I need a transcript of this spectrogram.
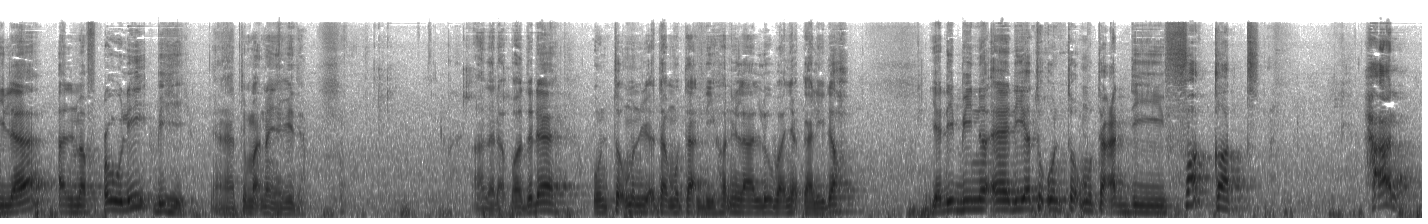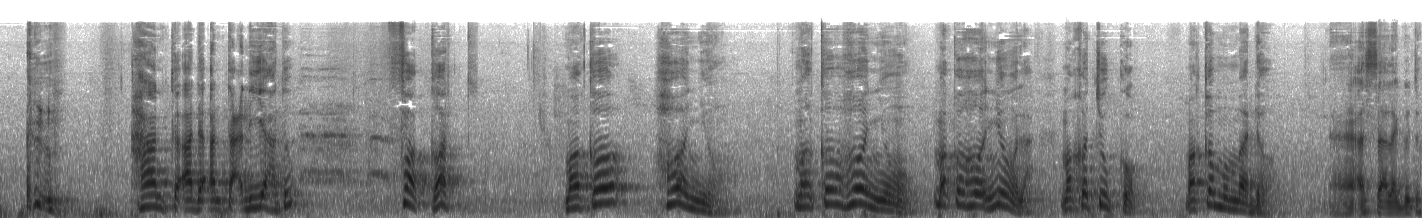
ila al-maf'uli bihi. Ha tu maknanya gitu Ha, tak ada apa tu dah. Untuk menunjukkan muta'addi. Hak ni lalu banyak kali dah. Jadi bina dia tu untuk muta'addi. Fakat. Han. han keadaan ta'diyah tu. Fakat. Maka hanya. Maka hanya. Maka hanya lah. Maka cukup. Maka memada. Ha, asal lagu tu.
